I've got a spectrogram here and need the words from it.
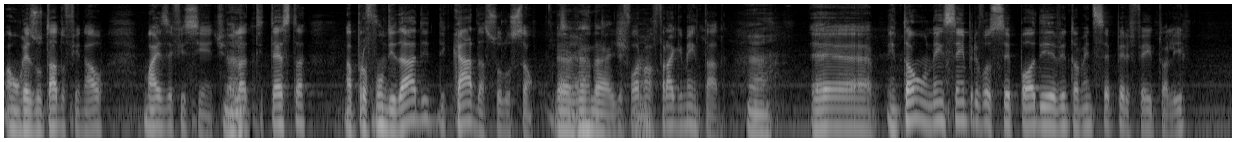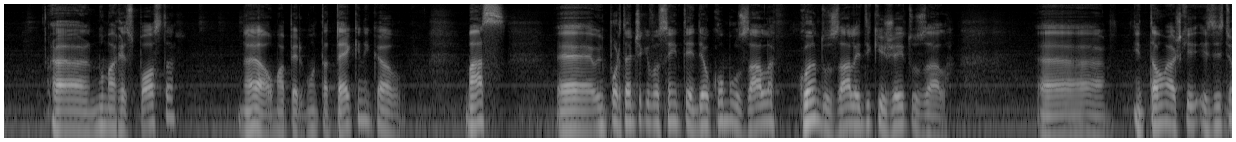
a um resultado final mais eficiente. É. Ela te testa na profundidade de cada solução. É certo? verdade. De forma é. fragmentada. É. É, então, nem sempre você pode eventualmente ser perfeito ali uh, numa resposta né, a uma pergunta técnica, mas é, o importante é que você entendeu como usá-la, quando usá-la e de que jeito usá-la. Uh, então, acho que existe,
